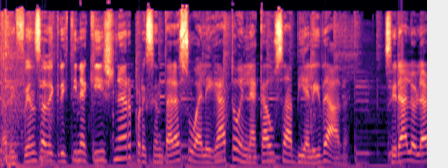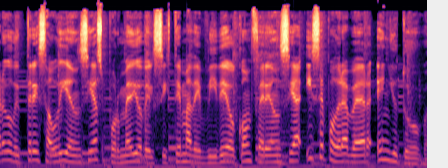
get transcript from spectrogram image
La defensa de Cristina Kirchner presentará su alegato en la causa Vialidad. Será a lo largo de tres audiencias por medio del sistema de videoconferencia y se podrá ver en YouTube.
